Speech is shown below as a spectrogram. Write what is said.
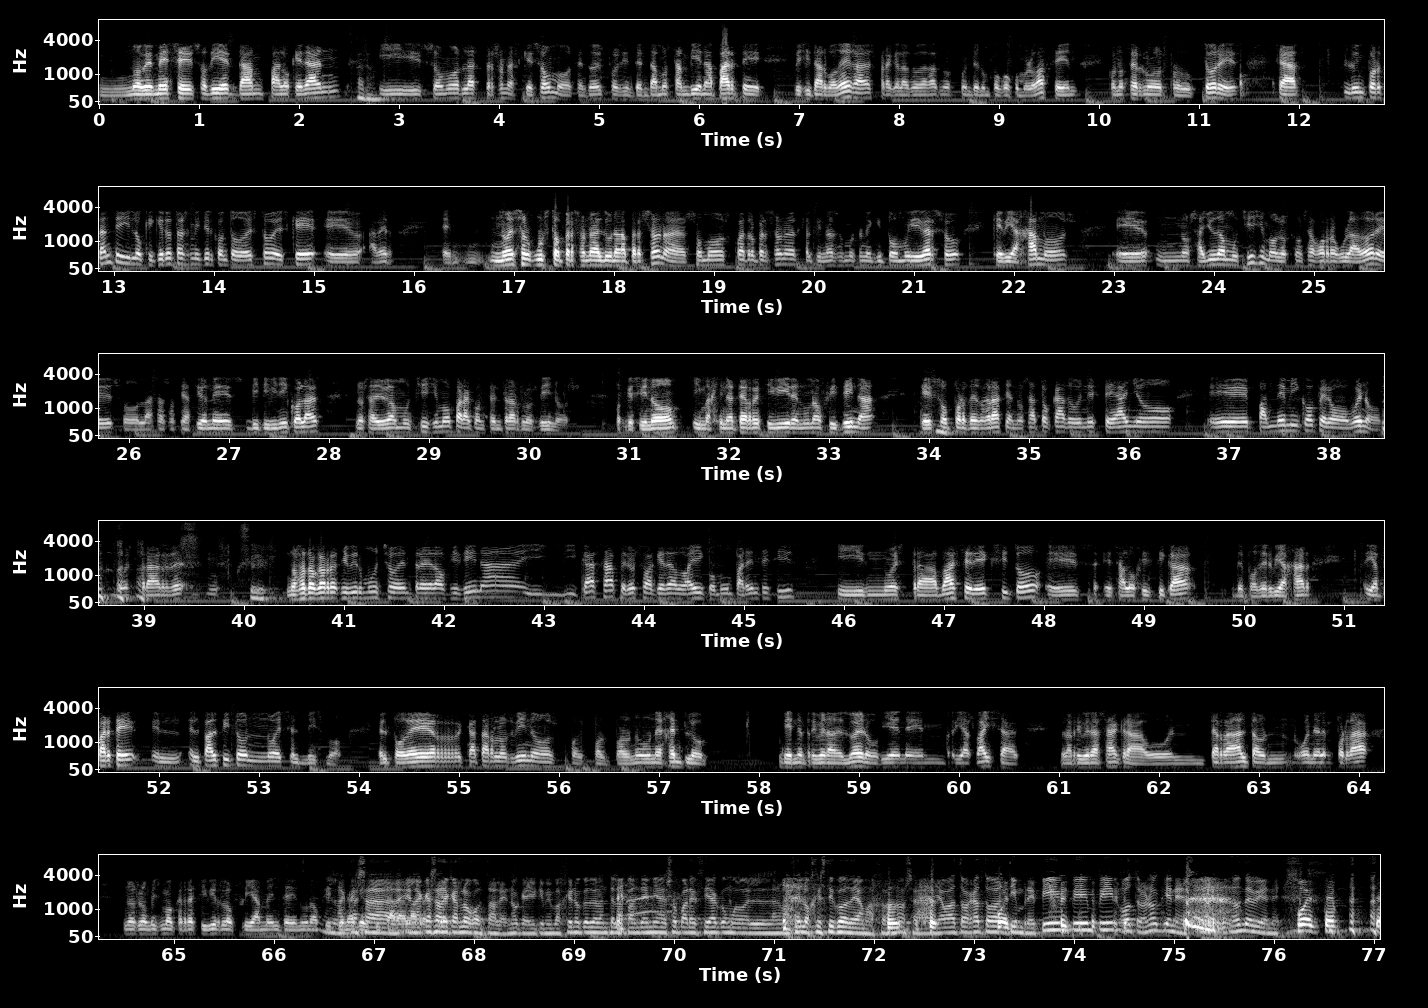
nueve meses o diez dan para lo que dan y somos las personas que somos. Entonces, pues intentamos también, aparte, visitar bodegas para que las bodegas nos cuenten un poco cómo lo hacen, conocer nuevos productores. O sea, lo importante y lo que quiero transmitir con todo esto es que, eh, a ver, eh, no es el gusto personal de una persona, somos cuatro personas que al final somos un equipo muy diverso, que viajamos, eh, nos ayuda muchísimo los consejos reguladores o las asociaciones vitivinícolas, nos ayudan muchísimo para concentrar los vinos. Porque si no, imagínate recibir en una oficina que eso por desgracia nos ha tocado en este año eh, pandémico, pero bueno, nuestra nos ha tocado recibir mucho entre la oficina y, casa, pero eso ha quedado ahí como un paréntesis y nuestra base de éxito es esa logística de poder viajar y aparte el, el pálpito no es el mismo. El poder catar los vinos, pues por, por un ejemplo, bien en Ribera del Duero, bien en Rías Baixas, la Ribera Sacra o en Terra Alta o en, el Empordà, no es lo mismo que recibirlo fríamente en una oficina. En la casa, en la casa de Carlos González, ¿no? Que, me imagino que durante la pandemia eso parecía como el almacén logístico de Amazon, ¿no? O sea, lleva todo el rato el pues timbre, pim, pim, pim, otro, ¿no? ¿Quién es? ¿De dónde viene? Pues te,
